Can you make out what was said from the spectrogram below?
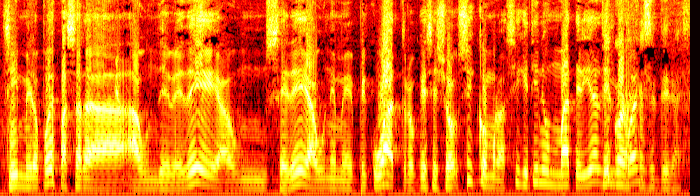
Sí, me lo puedes pasar a, a un DVD, a un CD, a un MP4, qué sé yo. Sí, como así que tiene un material Tengo las caseteras.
